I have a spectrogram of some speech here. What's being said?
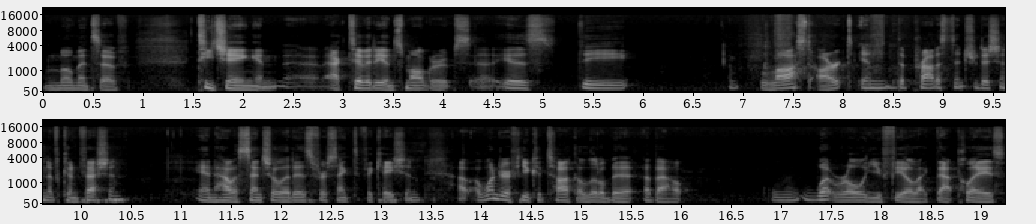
moments of teaching and uh, activity in small groups, uh, is the lost art in the Protestant tradition of confession and how essential it is for sanctification. I, wonder if you could talk a little bit about what role you feel like that plays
